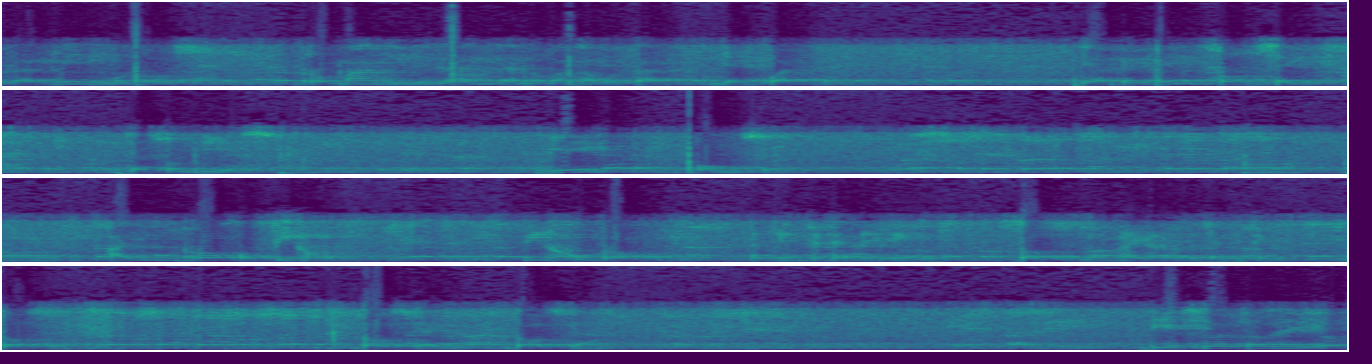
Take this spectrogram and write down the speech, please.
Popular mínimo dos, Román y Del Águila no van a votar, ya hay cuatro. De APP son seis, ya son diez. Vieira, once. hay un rojo fijo, fijo, un rojo. Ya tiene 75. 12. No me agarro 75. 12. 12 ahí, 12. ¿eh? 18 de ellos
